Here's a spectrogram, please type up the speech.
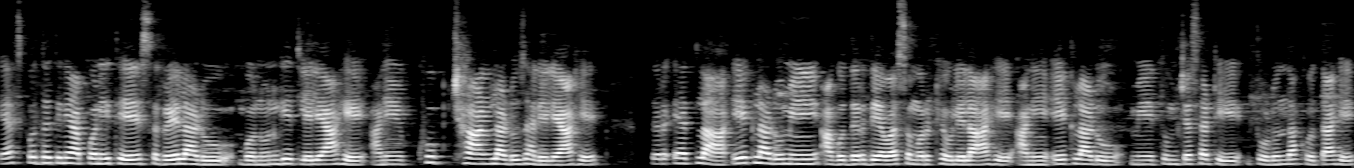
याच पद्धतीने आपण इथे सगळे लाडू बनवून घेतलेले आहे आणि खूप छान लाडू झालेले आहेत. तर यातला एक लाडू मी अगोदर देवासमोर ठेवलेला आहे आणि एक लाडू मी तुमच्यासाठी तोडून दाखवत आहे.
